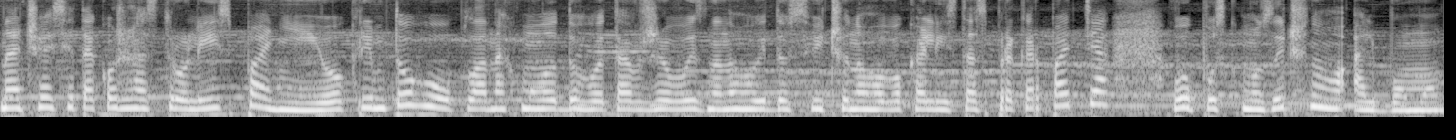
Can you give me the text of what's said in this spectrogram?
На часі також гастролі Іспанії. Окрім того, у планах молодого та вже визнаного і досвідченого вокаліста з Прикарпаття випуск музичного альбому.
